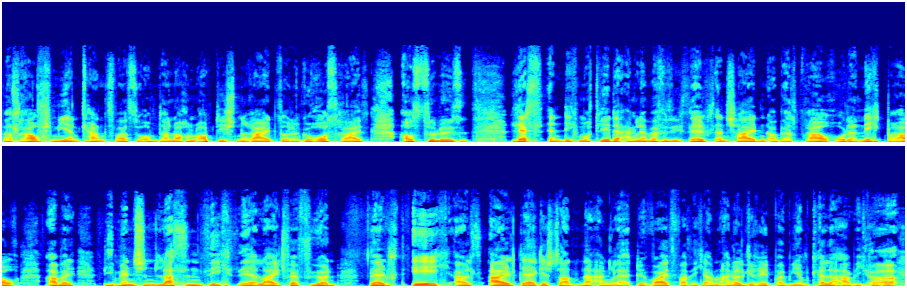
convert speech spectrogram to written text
was raufschmieren kannst, weißt du, um dann noch einen optischen Reiz oder einen Geruchsreiz auszulösen. Letztendlich muss jeder Angler mal für sich selbst entscheiden, ob er es braucht oder nicht braucht. Aber die Menschen lassen sich sehr leicht verführen selbst ich als alter gestandener Angler, du weißt, was ich am Angelgerät bei mir im Keller habe. Ich ja. konnte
